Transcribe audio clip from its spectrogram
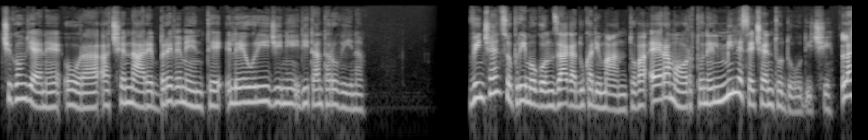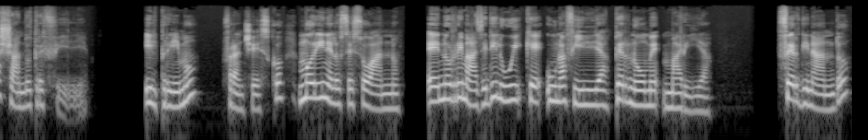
Ci conviene ora accennare brevemente le origini di tanta rovina. Vincenzo I Gonzaga, duca di Mantova, era morto nel 1612, lasciando tre figli. Il primo, Francesco, morì nello stesso anno e non rimase di lui che una figlia per nome Maria. Ferdinando,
